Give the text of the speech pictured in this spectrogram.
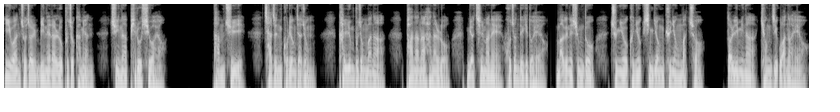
이완 조절 미네랄로 부족하면 쥐나 피로 쉬워요. 밤 쥐, 잦은 고령자 중 칼륨 부족 많아 바나나 한 알로 며칠 만에 호전되기도 해요. 마그네슘도 중요 근육 신경 균형 맞춰 떨림이나 경직 완화해요.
